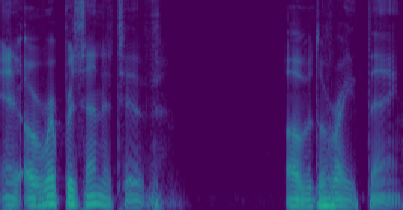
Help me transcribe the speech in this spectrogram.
a representative of the right thing.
